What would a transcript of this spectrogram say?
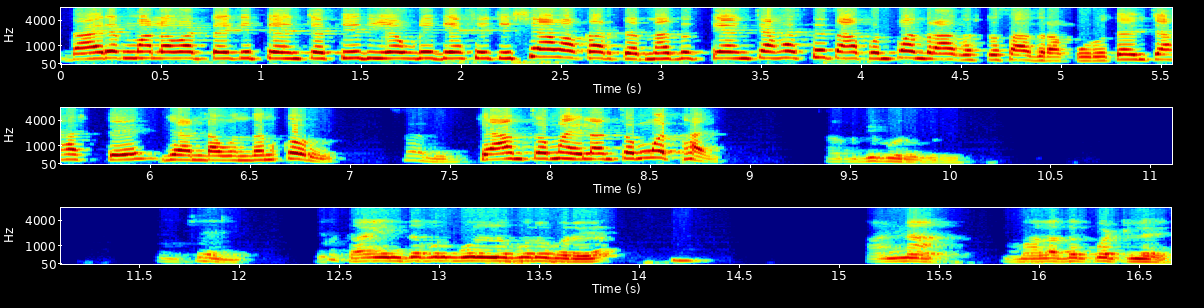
डायरेक्ट मला वाटतंय की त्यांच्या ते एवढे देशाची सेवा करतात ना तर त्यांच्या हस्तेच आपण पंधरा ऑगस्ट साजरा करू त्यांच्या हस्ते झेंडा वंदन करू. चालेल. हे आमचं महिलांचं मत आहे. अगदी बरोबर आहे. तुमच्या आहे. ताईंचं पण बोलणं बरोबर आहे. अण्णा मला तर पटलंय.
